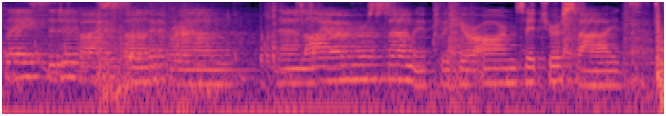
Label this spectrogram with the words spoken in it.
Place the device on the ground, then lie on your stomach with your arms at your sides.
